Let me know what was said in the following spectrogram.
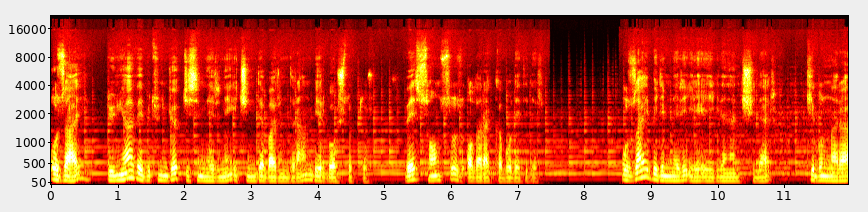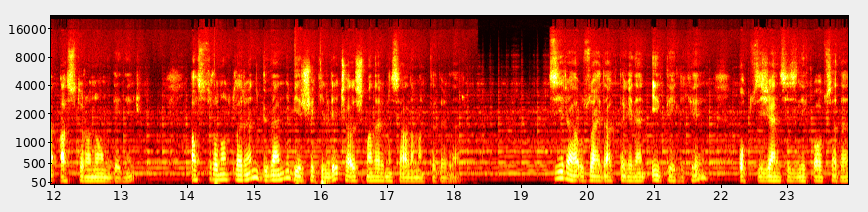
Uzay, dünya ve bütün gök cisimlerini içinde barındıran bir boşluktur ve sonsuz olarak kabul edilir. Uzay bilimleri ile ilgilenen kişiler ki bunlara astronom denir, astronotların güvenli bir şekilde çalışmalarını sağlamaktadırlar. Zira uzayda akla gelen ilk tehlike oksijensizlik olsa da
